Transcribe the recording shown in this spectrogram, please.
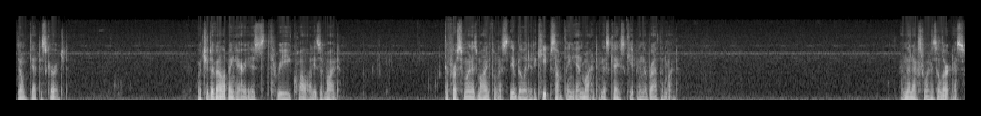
Don't get discouraged. What you're developing here is three qualities of mind. The first one is mindfulness, the ability to keep something in mind, in this case, keeping the breath in mind. And the next one is alertness,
